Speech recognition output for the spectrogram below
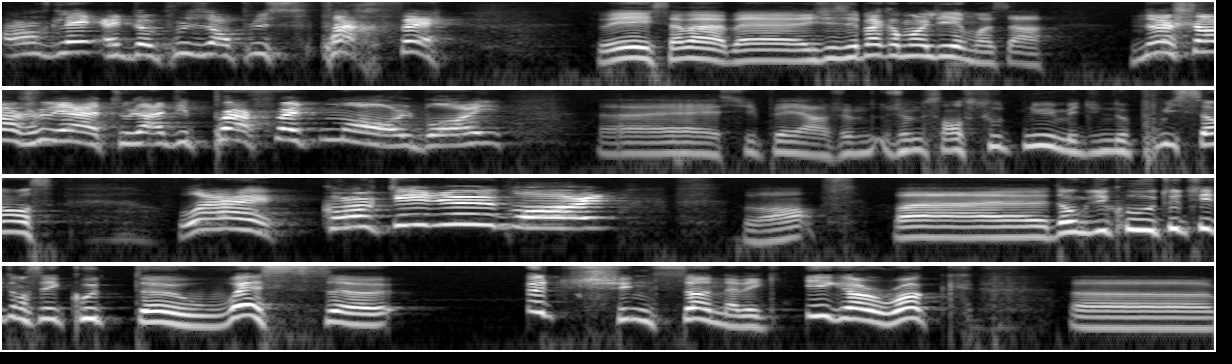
anglais est de plus en plus parfait. Oui, ça va. Ben, je sais pas comment le dire, moi, ça. Ne change rien, tu l'as dit parfaitement, old boy. Ouais, super. Je, m- je me sens soutenu, mais d'une puissance. Ouais, continue, boy. Bon. Euh, donc, du coup, tout de suite, on s'écoute euh, Wes euh, Hutchinson avec Eagle Rock. Euh,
